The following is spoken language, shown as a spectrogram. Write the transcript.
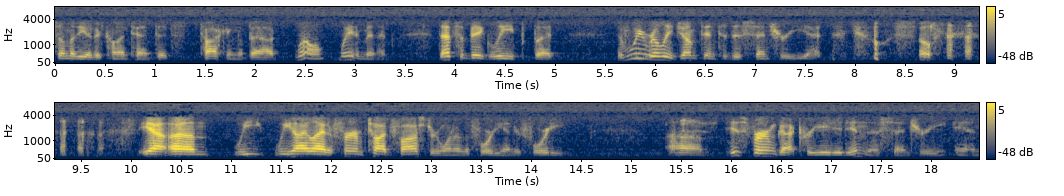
some of the other content that's talking about. Well, wait a minute, that's a big leap, but have we really jumped into this century yet? so, yeah, um, we we highlight a firm, Todd Foster, one of the 40 under 40 um, his firm got created in this century, and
